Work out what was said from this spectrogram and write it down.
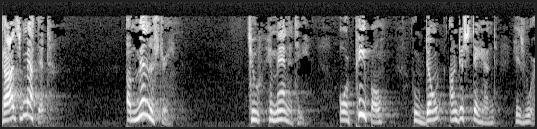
God's method of ministering to humanity or people who don't understand His Word.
